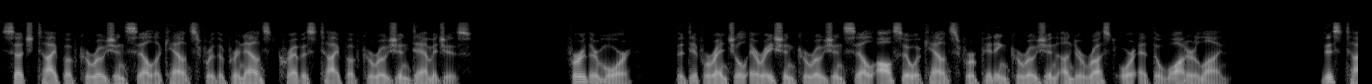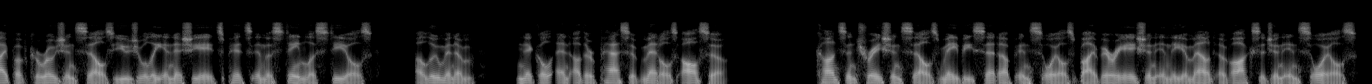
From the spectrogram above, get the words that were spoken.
Such type of corrosion cell accounts for the pronounced crevice type of corrosion damages. Furthermore, the differential aeration corrosion cell also accounts for pitting corrosion under rust or at the waterline. This type of corrosion cells usually initiates pits in the stainless steels, aluminum, nickel and other passive metals also. Concentration cells may be set up in soils by variation in the amount of oxygen in soils,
